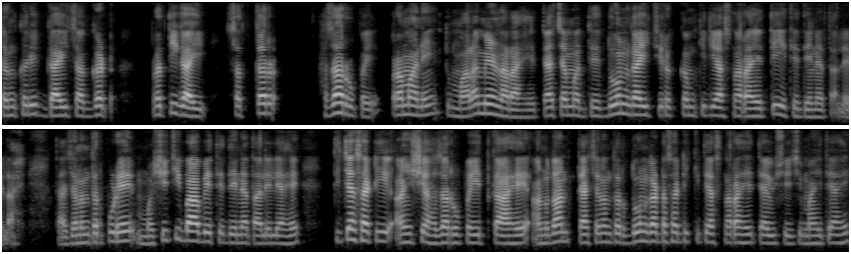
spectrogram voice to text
संकरित गायीचा गट प्रति गाई सत्तर हजार रुपये प्रमाणे तुम्हाला मिळणार आहे. त्याच्यामध्ये दोन गायीची रक्कम किती असणार आहे ते इथे देण्यात आलेलं आहे. त्याच्यानंतर पुढे म्हशीची बाब येथे देण्यात आलेली आहे. तिच्यासाठी ऐंशी हजार रुपये इतकं आहे अनुदान. त्याच्यानंतर दोन गटासाठी किती असणार आहे त्याविषयीची माहिती आहे.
